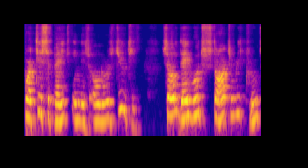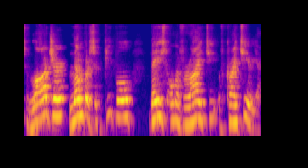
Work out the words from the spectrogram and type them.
participate in this onerous duty. So they would start to recruit larger numbers of people based on a variety of criteria.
